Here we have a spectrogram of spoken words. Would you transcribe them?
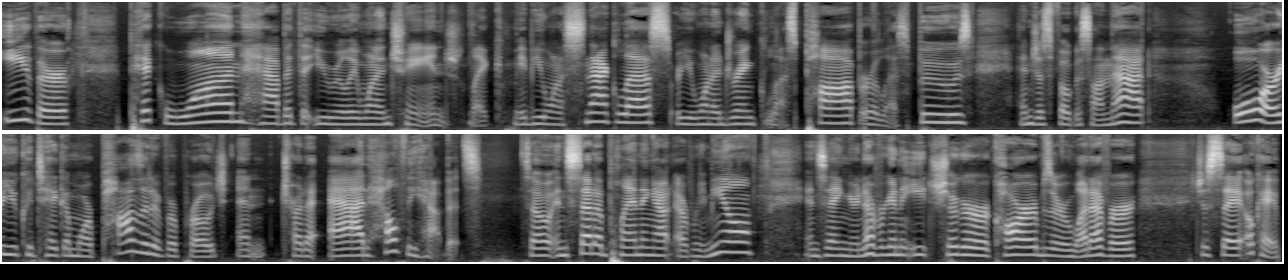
either pick one habit that you really want to change. Like maybe you want to snack less, or you want to drink less pop or less booze, and just focus on that. Or you could take a more positive approach and try to add healthy habits. So instead of planning out every meal and saying you're never going to eat sugar or carbs or whatever, just say, okay,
